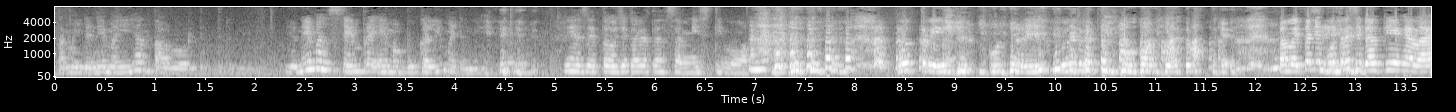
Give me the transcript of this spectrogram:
Tambah ida nema iya antau lori det ida nema sempre ema buka lima ida ne Ini yang saya tahu aja kelihatan sa Miss Timor. Putri. Putri Putri Timor Leste. Tambah itu nih Si. Putri si Doki kalau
